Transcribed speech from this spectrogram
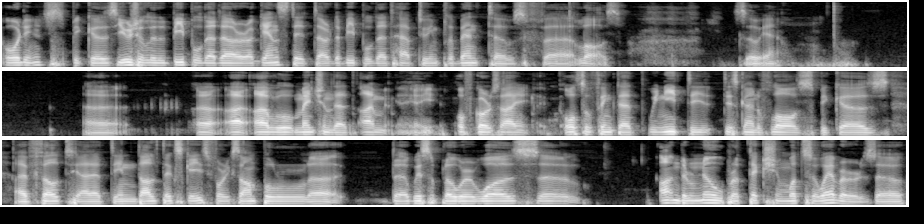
audience because usually the people that are against it are the people that have to implement those uh, laws. So yeah. Uh, uh, I, I, will mention that I'm, uh, of course, I also think that we need the, this kind of laws because I felt that in TalTech's case, for example, uh, the whistleblower was uh, under no protection whatsoever. So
